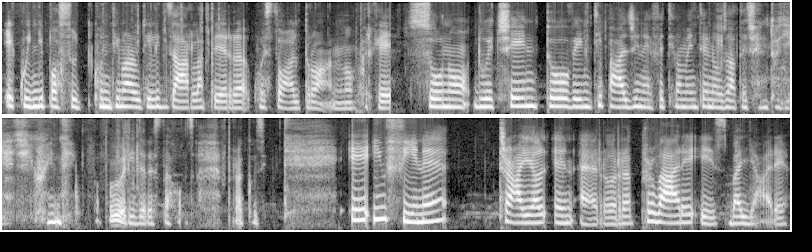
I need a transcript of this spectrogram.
e quindi posso continuare a utilizzarla per questo altro anno perché sono 220 pagine effettivamente ne ho usate 110 quindi fa proprio ridere sta cosa però è così. E infine trial and error, provare e sbagliare.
